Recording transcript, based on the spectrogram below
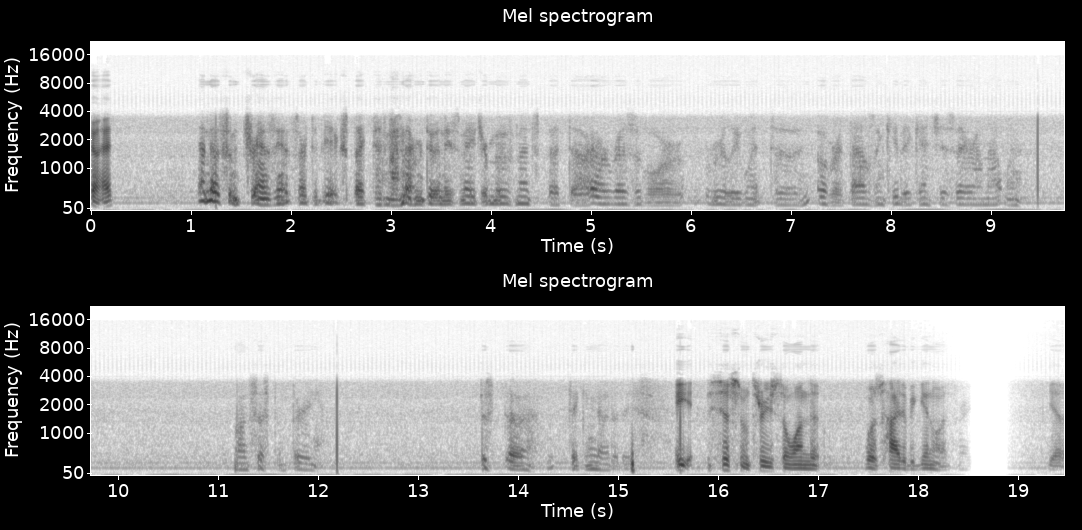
Go ahead. I know some transients are to be expected when they're doing these major movements, but uh, our reservoir really went to over a thousand cubic inches there on that one. On system three. Just uh, taking note of these. Hey, System is the one that was high to begin with. Yes.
